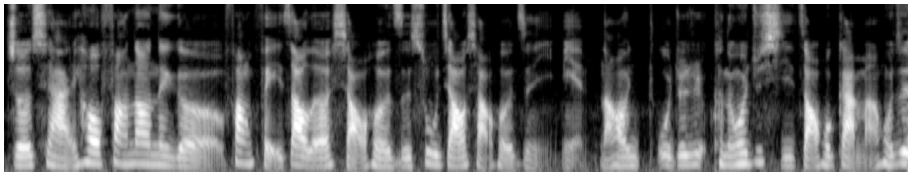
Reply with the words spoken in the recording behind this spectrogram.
折起来以后放到那个放肥皂的小盒子，塑胶小盒子里面，然后我就可能会去洗澡或干嘛，或者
